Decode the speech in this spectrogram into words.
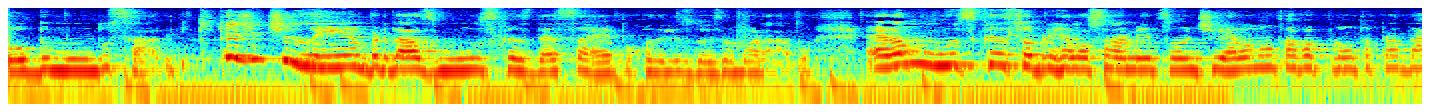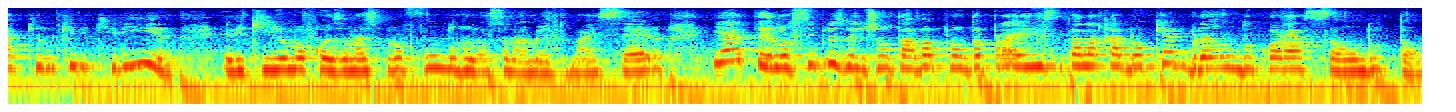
todo mundo sabe. E o que, que, a gente lembra das músicas dessa época, quando eles dois namoravam? Eram músicas sobre relacionamentos onde ela não estava pronta para dar aquilo que ele queria. Ele queria uma coisa mais profunda, um relacionamento mais sério, e a Taylor simplesmente não estava pronta para isso, então ela acabou quebrando o coração do Tom.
